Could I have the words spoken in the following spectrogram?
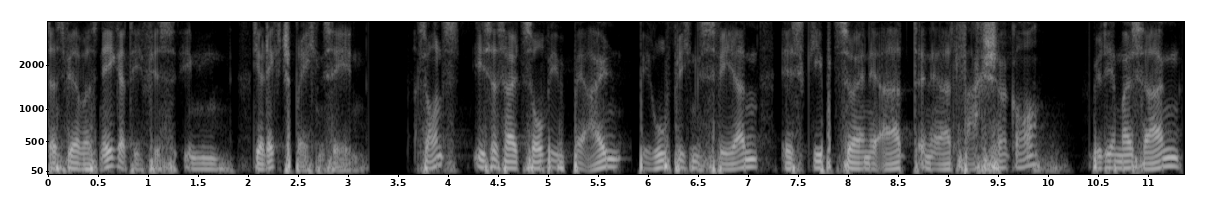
dass wir was Negatives im Dialektsprechen sehen. Sonst ist es halt so wie bei allen beruflichen Sphären, es gibt so eine Art, eine Art Fachjargon, würde ich mal sagen,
